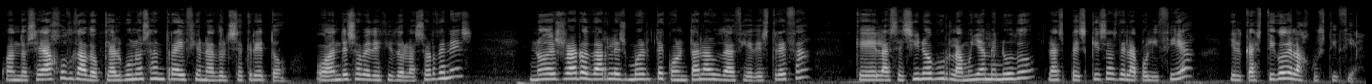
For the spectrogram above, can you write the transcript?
cuando se ha juzgado que algunos han traicionado el secreto o han desobedecido las órdenes, no es raro darles muerte con tal audacia y destreza que el asesino burla muy a menudo las pesquisas de la policía y el castigo de la justicia.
